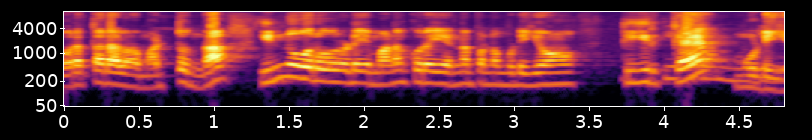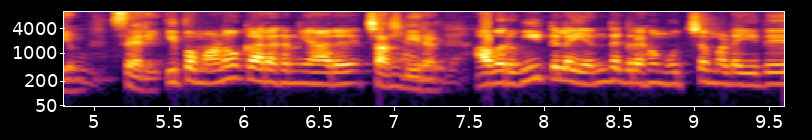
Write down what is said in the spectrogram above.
ஒருத்தரால மட்டும்தான் இன்னொருவருடைய மனக்குறையை என்ன பண்ண முடியும்? தீர்க்க முடியும். சரி இப்ப மனோகாரகன் யாரு? சந்திரன். அவர் வீட்டுல எந்த கிரகம் உச்சமடையுது?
